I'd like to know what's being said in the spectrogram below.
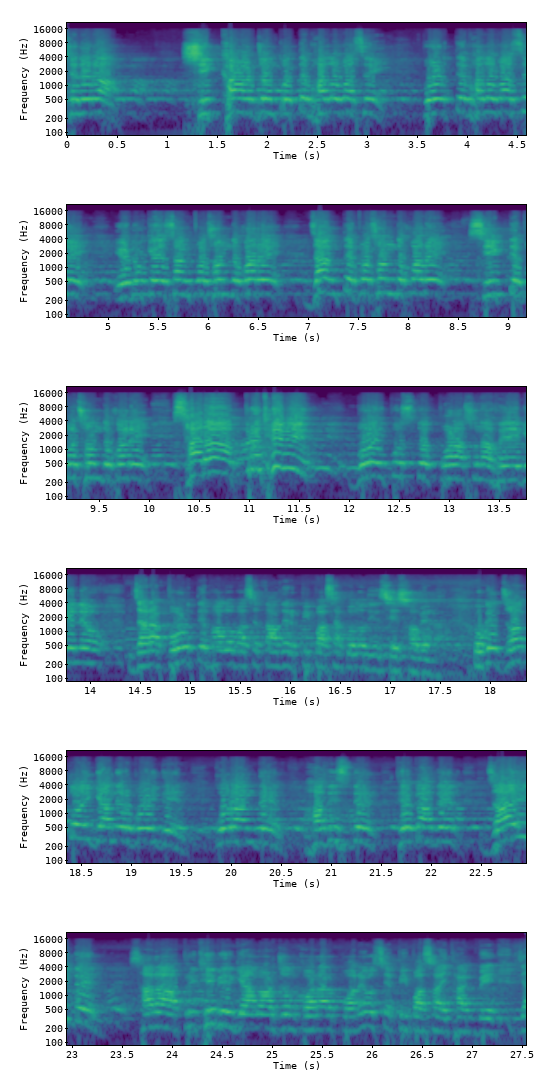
ছেলেরা শিক্ষা অর্জন করতে ভালোবাসে পড়তে ভালোবাসে এডুকেশন পছন্দ করে, জানতে পছন্দ করে, শিখতে পছন্দ করে। সারা পৃথিবীর বই, পুস্তক, পড়াশোনা হয়ে গেলেও যারা পড়তে ভালোবাসে, তাদের পিপাসা কোনোদিন শেষ হবে না। ওকে যতই জ্ঞানের বই দেন, কোরআন দেন, হাদিস দেন ফেকা দেন, যাই দেন, সারা পৃথিবীর জ্ঞান অর্জন করার পরেও সে পিপাসায় থাকবে যে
